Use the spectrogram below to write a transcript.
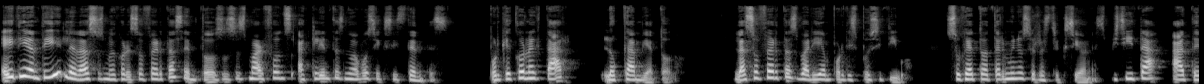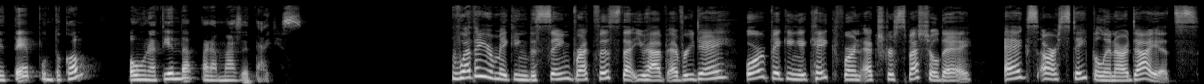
ATT le da sus mejores ofertas en todos sus smartphones a clientes nuevos y existentes, porque conectar lo cambia todo. Las ofertas varían por dispositivo, sujeto a términos y restricciones. Visita att.com o una tienda para más detalles. Whether you're making the same breakfast that you have every day or baking a cake for an extra special day, eggs are a staple in our diets.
